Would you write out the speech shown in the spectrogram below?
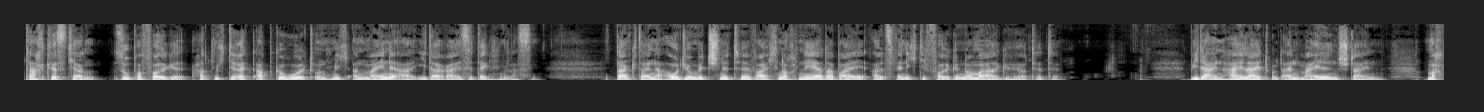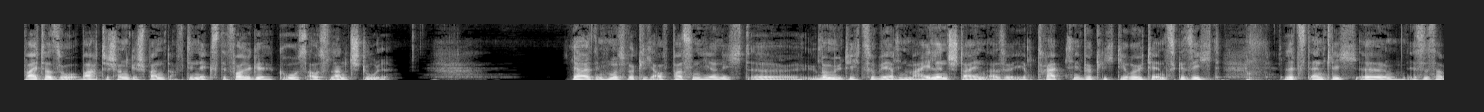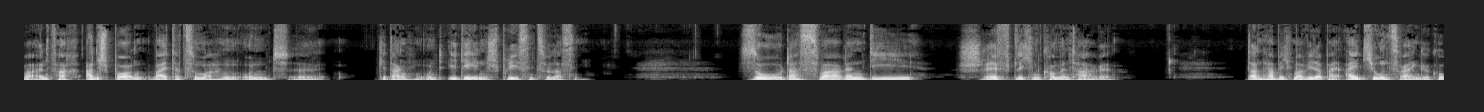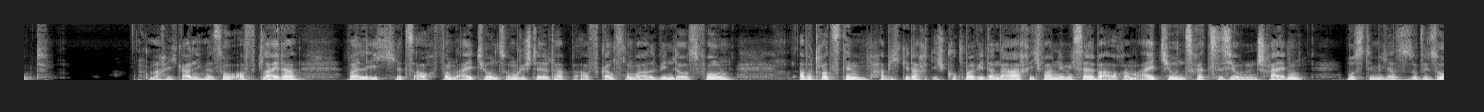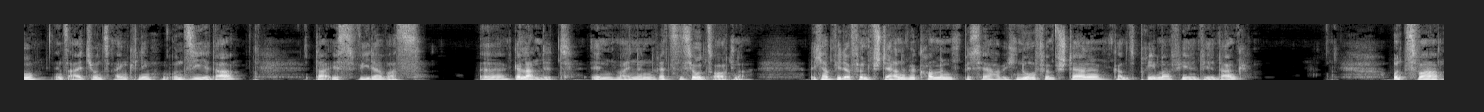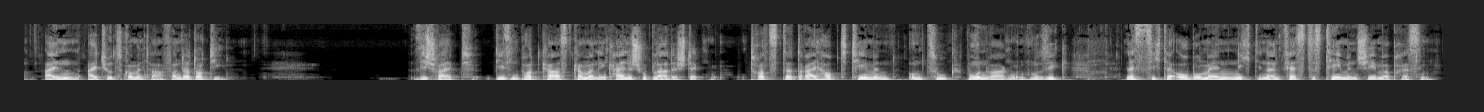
Tag Christian, super Folge, hat mich direkt abgeholt und mich an meine AIDA-Reise denken lassen. Dank deiner Audiomitschnitte war ich noch näher dabei, als wenn ich die Folge normal gehört hätte. Wieder ein Highlight und ein Meilenstein. Mach weiter so, warte schon gespannt auf die nächste Folge, groß aus Landstuhl. Ja, ich muss wirklich aufpassen, hier nicht äh, übermütig zu werden. Meilenstein, also ihr treibt mir wirklich die Röte ins Gesicht. Letztendlich äh, ist es aber einfach Ansporn, weiterzumachen und äh, Gedanken und Ideen sprießen zu lassen. So, das waren die schriftlichen Kommentare. Dann habe ich mal wieder bei iTunes reingeguckt. Mache ich gar nicht mehr so oft, leider, weil ich jetzt auch von iTunes umgestellt habe auf ganz normal Windows Phone. Aber trotzdem habe ich gedacht, ich gucke mal wieder nach. Ich war nämlich selber auch am iTunes Rezessionen schreiben, musste mich also sowieso ins iTunes einklinken und siehe da, da ist wieder was äh, gelandet in meinen Rezessionsordner. Ich habe wieder fünf Sterne bekommen. Bisher habe ich nur fünf Sterne. Ganz prima. Vielen, vielen Dank. Und zwar ein iTunes-Kommentar von der Dotti. Sie schreibt, diesen Podcast kann man in keine Schublade stecken. Trotz der drei Hauptthemen, Umzug, Wohnwagen und Musik, lässt sich der Oboman nicht in ein festes Themenschema pressen.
